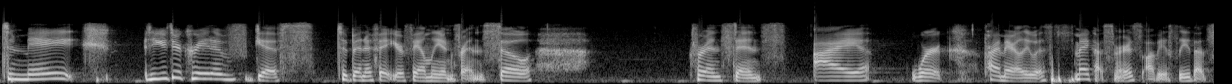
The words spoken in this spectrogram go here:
to make to use your creative gifts to benefit your family and friends. So for instance, I work primarily with my customers. Obviously, that's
